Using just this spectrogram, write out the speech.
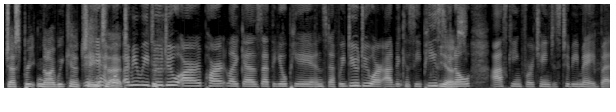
Jess Jaspreet and I we can't change yeah, well, that. I mean, we do do our part, like as at the OPA and stuff. We do do our advocacy piece, Yes. you know, asking for changes to be made. But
